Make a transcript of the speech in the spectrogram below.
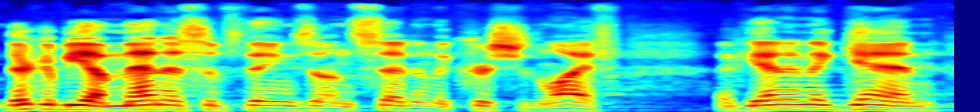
there could be a menace of things unsaid in the Christian life. Again and again,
